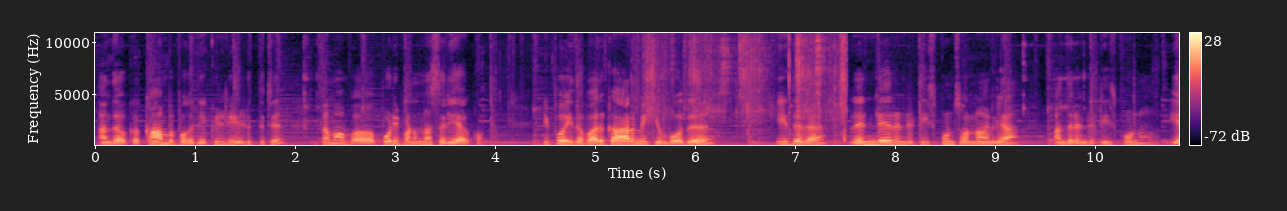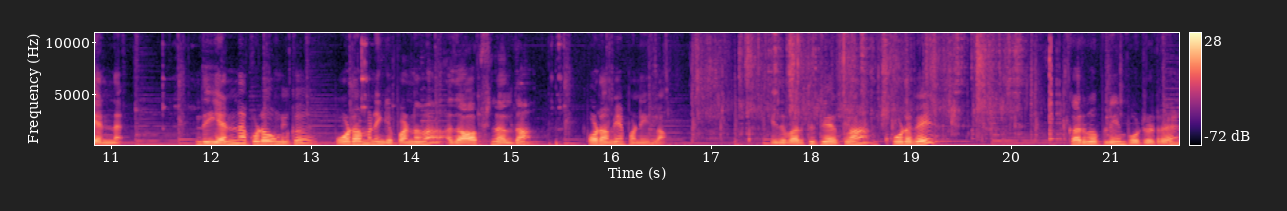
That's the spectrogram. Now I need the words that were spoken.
அந்த க- காம்பு பகுதியை கிள்ளி எடுத்துட்டு நம்ம வ- பொடி பண்ணோம்னா சரியாக இருக்கும். இப்போது இதை வறுக்க ஆரம்பிக்கும் போது இதில் ரெண்டே ரெண்டு டீஸ்பூன் சொன்னோம் இல்லையா? அந்த ரெண்டு டீஸ்பூன் எண்ணெய். இந்த எண்ணெய் கூட உங்களுக்கு போடாமல் நீங்கள் பண்ணலாம். அது ஆப்ஷனல் தான். போடாமையே பண்ணிடலாம். இதை வறுத்துட்டே இருக்கலாம். கூடவே கருவேப்பிலையும் போட்டுடுறேன்.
